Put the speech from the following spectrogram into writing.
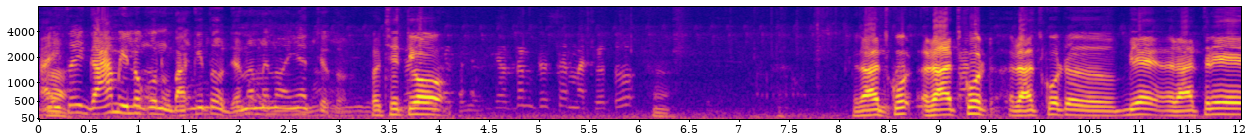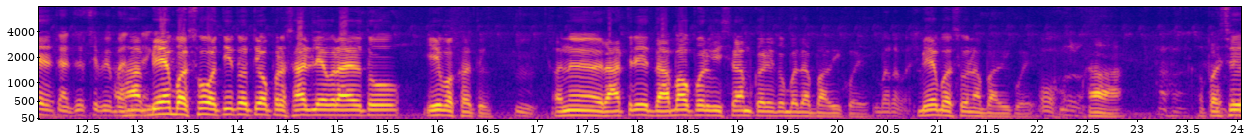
હા એ તો એ ગામ એ લોકોનું બાકી તો જન્મ એનો અહીંયા જ થયો તો. પછી ત્યો. રાજકોટ રાજકોટ રાજકોટ બે રાત્રે હા બે બસો હતી તો ત્યાં પ્રસાદ લેવડાયો તો એ વખત. અને રાત્રે ધાબા ઉપર વિશ્રામ કર્યો તો બધા ભાવિકોએ બરાબર. બે બસોના ભાવિકોએ હા. પછી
